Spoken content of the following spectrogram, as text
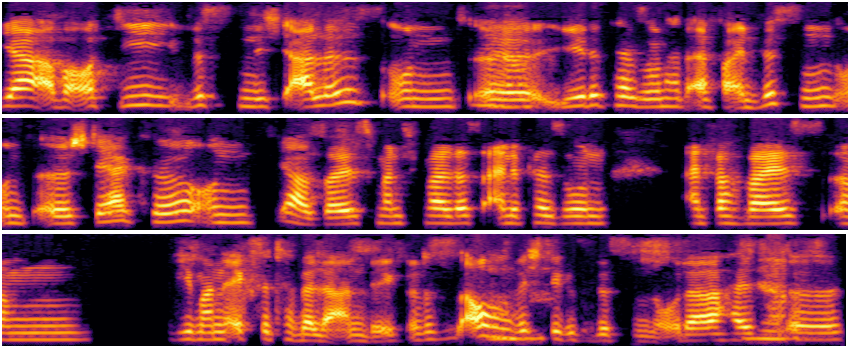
ja, aber auch die wissen nicht alles und äh, jede Person hat einfach ein Wissen und äh, Stärke und ja, sei es manchmal, dass eine Person einfach weiß, ähm, wie man eine Excel-Tabelle anlegt und das ist auch ein mhm. wichtiges Wissen oder halt ja. äh,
